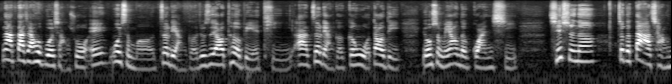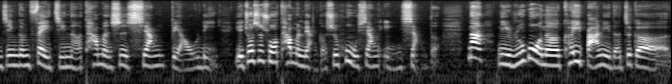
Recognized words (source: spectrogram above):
那大家会不会想说，诶，为什么这两个就是要特别提啊？这两个跟我到底有什么样的关系？其实呢，这个大肠经跟肺经呢，它们是相表里，也就是说，它们两个是互相影响的。那你如果呢，可以把你的这个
